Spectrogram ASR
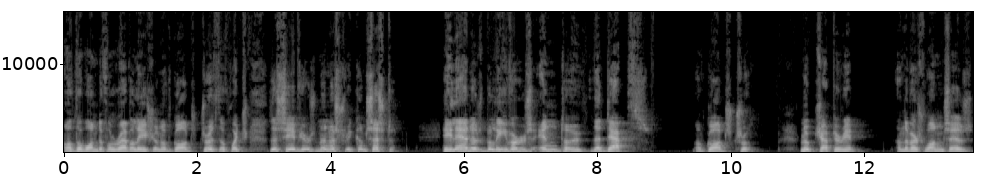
of the wonderful revelation of God's truth, of which the Saviour's ministry consisted. He led his believers into the depths of God's truth. Luke chapter 8 and the verse 1 says,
